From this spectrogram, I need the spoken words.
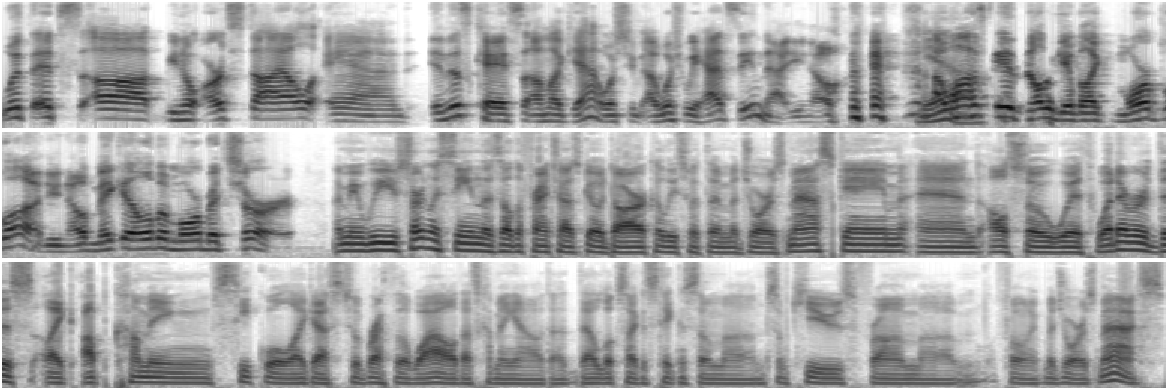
with its uh you know art style and in this case i'm like yeah i wish i wish we had seen that you know Yeah. i want to see a zelda game with like more blood you know make it a little bit more mature I mean, we've certainly seen the Zelda franchise go dark, at least with the Majora's Mask game, and also with whatever this like upcoming sequel, I guess, to Breath of the Wild that's coming out. That, that looks like it's taking some um, some cues from um, from like Majora's Mask.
